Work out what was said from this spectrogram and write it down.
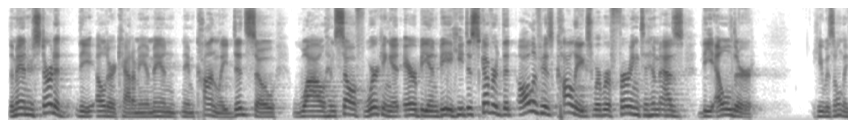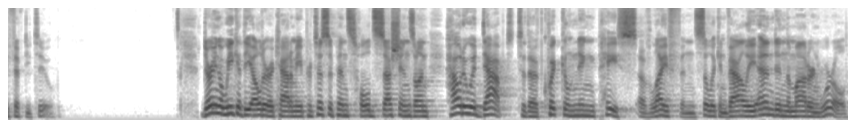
The man who started the Elder Academy, a man named Conley, did so while himself working at Airbnb. He discovered that all of his colleagues were referring to him as the Elder. He was only 52. During a week at the Elder Academy, participants hold sessions on how to adapt to the quickening pace of life in Silicon Valley and in the modern world.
